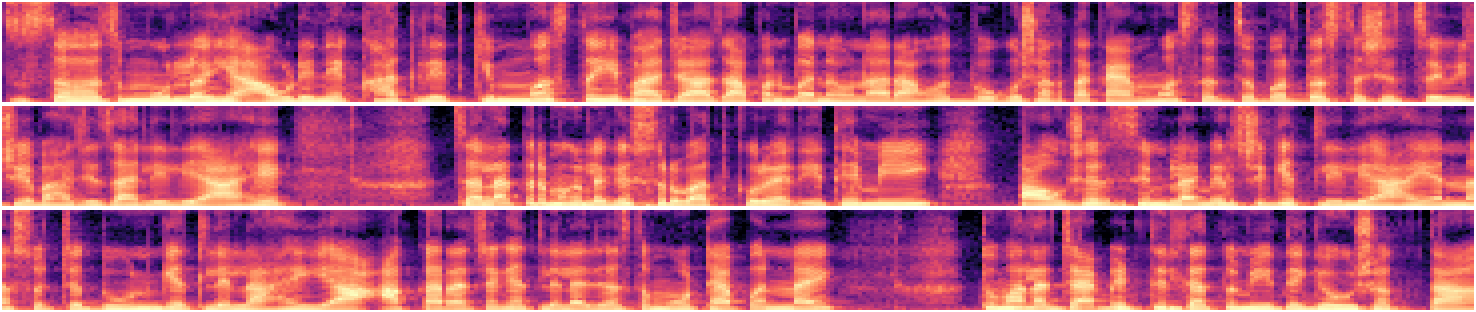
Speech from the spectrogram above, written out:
सहज मुलं ही आवडीने खातील इतकी मस्त ही भाजी आज आपण बनवणार आहोत. बघू शकता काय मस्त जबरदस्त अशी चवीची भाजी झालेली आहे. चला तर मग लगेच सुरुवात करूयात. इथे मी पावशेर सिमला मिरची घेतलेली आहे. यांना स्वच्छ धुवून घेतलेला आहे. या आकाराच्या घेतलेल्या जास्त मोठ्या पण नाही. तुम्हाला ज्या भेटतील त्या तुम्ही इथे घेऊ शकता.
